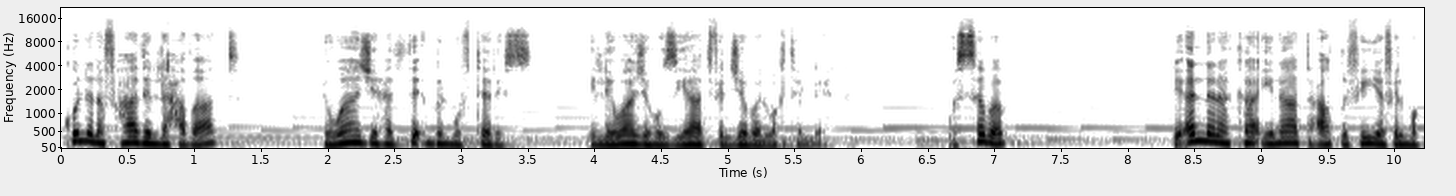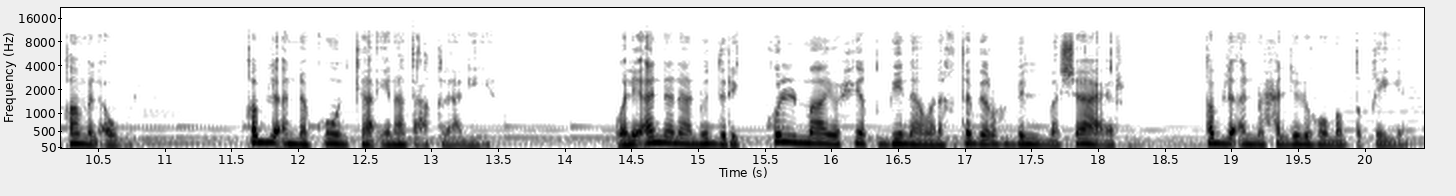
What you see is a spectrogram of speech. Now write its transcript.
كلنا في هذه اللحظات نواجه الذئب المفترس اللي واجهه زياد في الجبل وقت الليل والسبب لأننا كائنات عاطفية في المقام الأول قبل أن نكون كائنات عقلانية ولأننا ندرك كل ما يحيط بنا ونختبره بالمشاعر قبل أن نحلله منطقيا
